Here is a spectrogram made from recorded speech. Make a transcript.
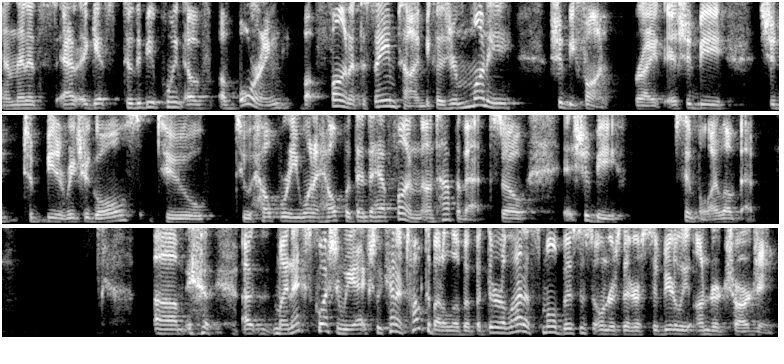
and then it's it gets to the point of of boring but fun at the same time because your money should be fun, right? It should be should to be to reach your goals, to to help where you want to help, but then to have fun on top of that. So it should be simple. I love that. Um, uh, my next question, we actually kind of talked about a little bit, but there are a lot of small business owners that are severely undercharging.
